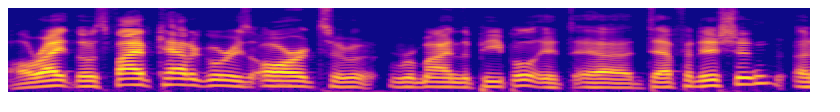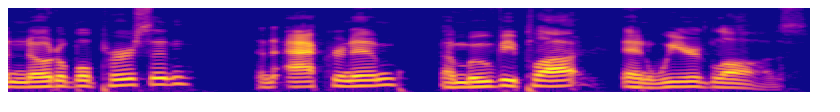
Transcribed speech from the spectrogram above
All right, those five categories are to remind the people: it's uh, definition, a notable person, an acronym, a movie plot, and weird laws.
